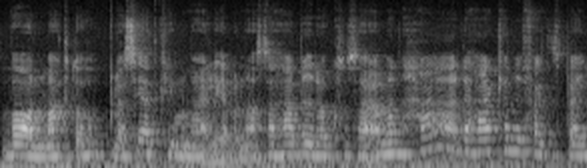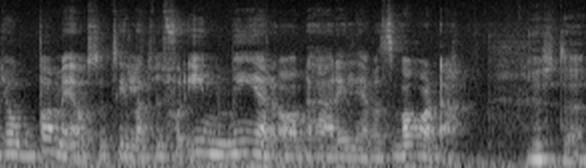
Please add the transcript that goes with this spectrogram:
vanmakt och hopplöshet kring de här eleverna. Så här blir det också så här, men här, det här kan vi faktiskt börja jobba med och se till att vi får in mer av det här elevens vardag. Just det.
